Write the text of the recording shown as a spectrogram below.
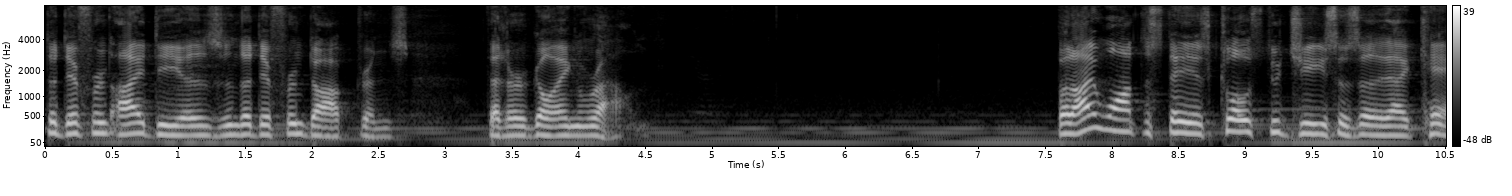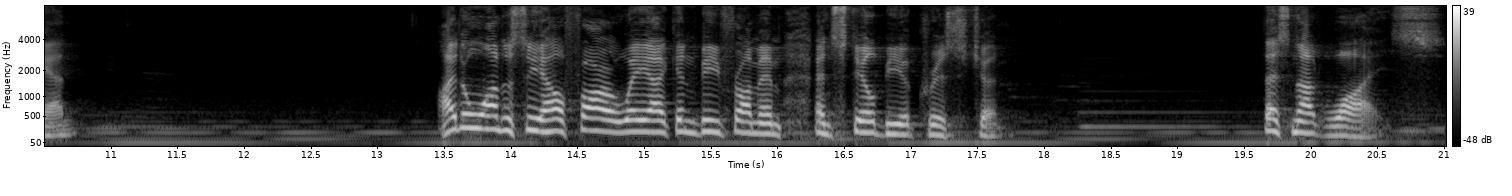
the different ideas and the different doctrines that are going around. But I want to stay as close to Jesus as I can. I don't want to see how far away I can be from Him and still be a Christian. That's not wise.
